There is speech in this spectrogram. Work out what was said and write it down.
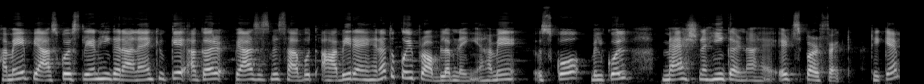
हमें प्याज को इसलिए नहीं कराना है क्योंकि अगर प्याज इसमें साबुत आ भी रहे हैं ना तो कोई प्रॉब्लम नहीं है। हमें उसको बिल्कुल मैश नहीं करना है। इट्स परफेक्ट ठीक है?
